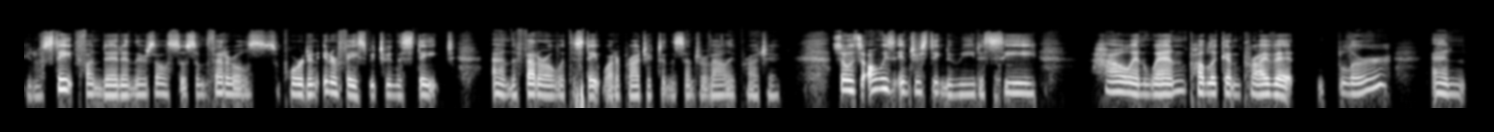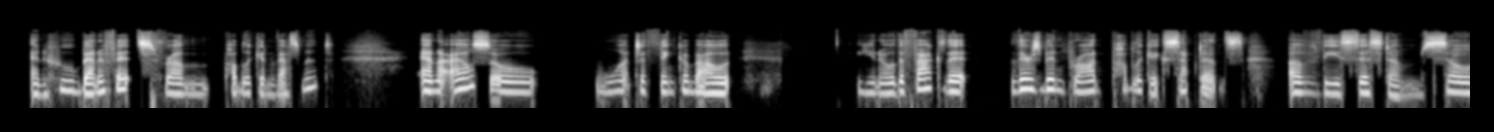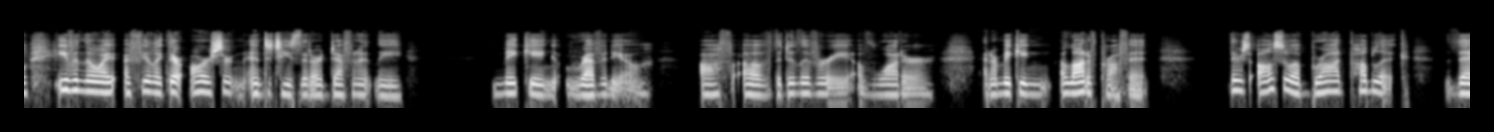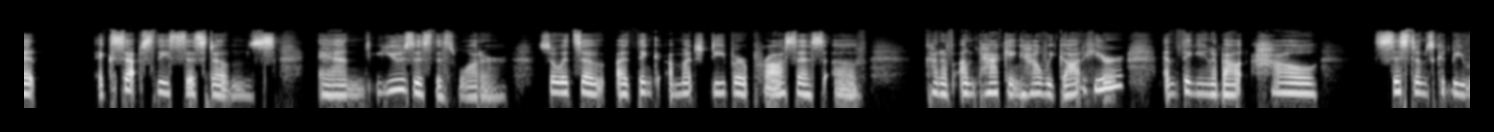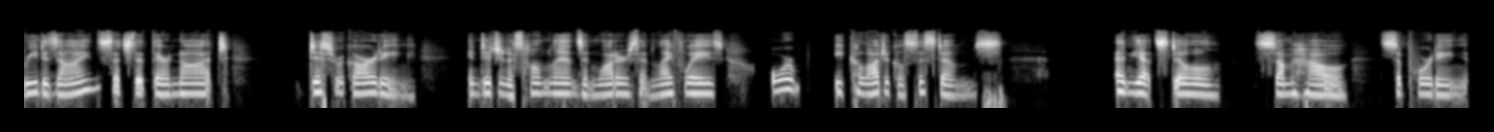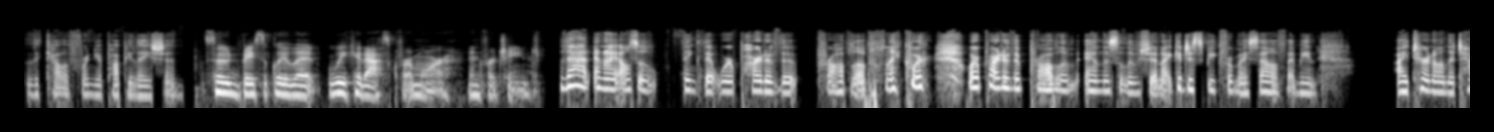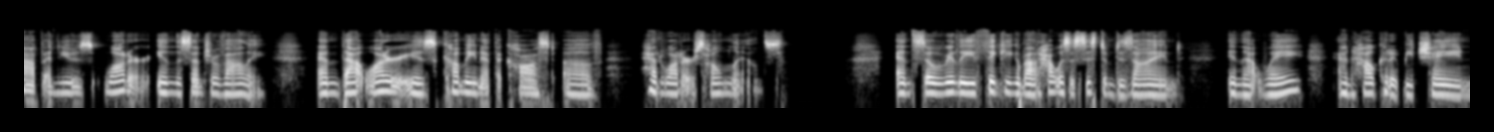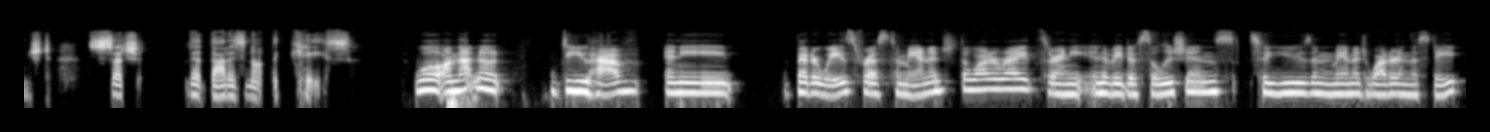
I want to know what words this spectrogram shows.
you know state funded and there's also some federal support and interface between the state and the federal with the state water project and the central valley project. So it's always interesting to me to see how and when public and private blur and and who benefits from public investment. And i also want to think about you know the fact that there's been broad public acceptance of these systems. So even though I, I feel like there are certain entities that are definitely making revenue off of the delivery of water and are making a lot of profit, there's also a broad public that accepts these systems and uses this water. So it's a, I think, a much deeper process of kind of unpacking how we got here and thinking about how systems could be redesigned such that they're not disregarding indigenous homelands and waters and lifeways or ecological systems and yet still somehow supporting the California population. So basically, that we could ask for more and for change. That, and I also think that we're part of the problem. Like we're we're part of the problem and the solution. I could just speak for myself. I mean, I turn on the tap and use water in the Central Valley. And that water is coming at the cost of headwaters homelands. And so, really thinking about how was a system designed in that way and how could it be changed such that that is not the case. Well, on that note, do you have any better ways for us to manage the water rights or any innovative solutions to use and manage water in the state?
